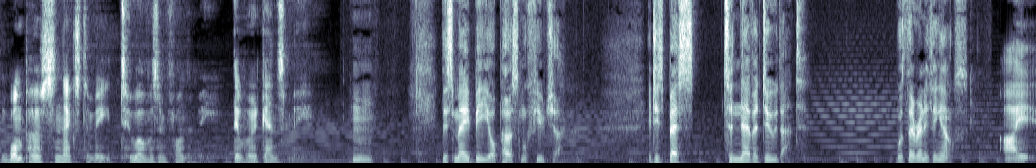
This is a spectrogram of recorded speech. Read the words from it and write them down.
One person next to me, two others in front of me. They were against me. Hmm. This may be your personal future. It is best to never do that. Was there anything else? I.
